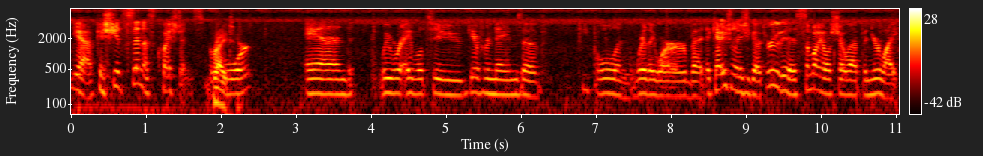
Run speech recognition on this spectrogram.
Yeah, because she had sent us questions Right. before, and we were able to give her names of people and where they were. But occasionally, as you go through this, somebody will show up, and you're like,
